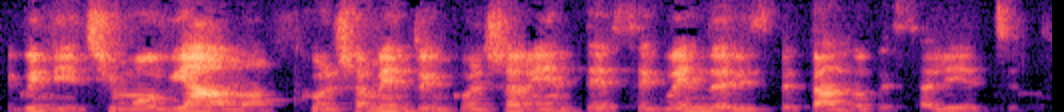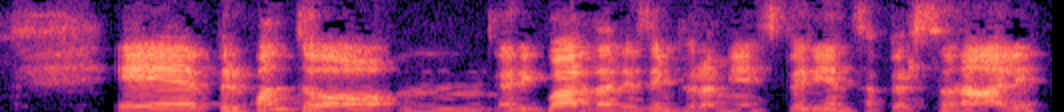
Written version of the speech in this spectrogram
E quindi ci muoviamo consciamente o inconsciamente seguendo e rispettando questa legge. E per quanto mh, riguarda ad esempio la mia esperienza personale,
